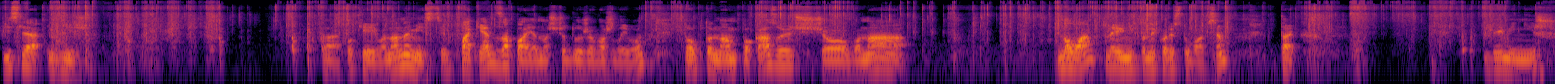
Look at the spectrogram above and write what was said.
після їжі. Так, окей, вона на місці. Пакет запаяно, що дуже важливо. Тобто нам показують, що вона нова, нею ніхто не користувався. Так. Де мій ніж?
